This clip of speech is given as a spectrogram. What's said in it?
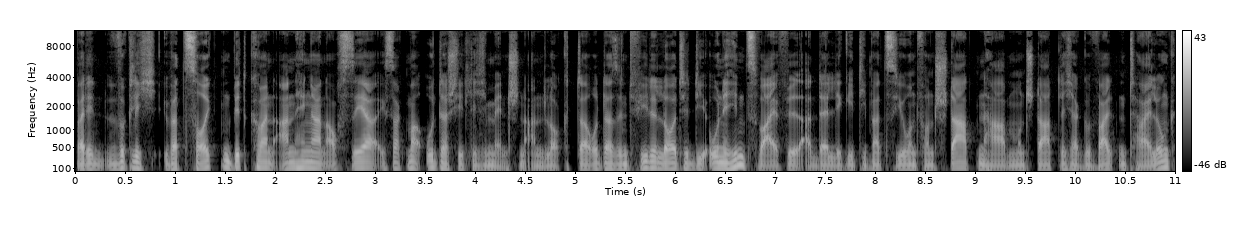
bei den wirklich überzeugten Bitcoin-Anhängern auch sehr, ich sag mal, unterschiedliche Menschen anlockt. Darunter sind viele Leute, die ohnehin Zweifel an der Legitimation von Staaten haben und staatlicher Gewaltenteilung.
